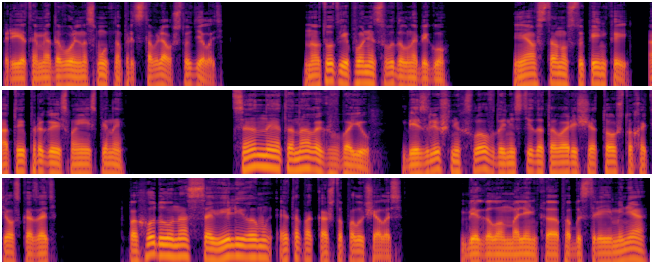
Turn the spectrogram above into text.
При этом я довольно смутно представлял, что делать. Но тут японец выдал на бегу. «Я встану ступенькой, а ты прыгай с моей спины». Ценный это навык в бою, без лишних слов донести до товарища то, что хотел сказать, Походу, у нас с Савельевым это пока что получалось. Бегал он маленько побыстрее меня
